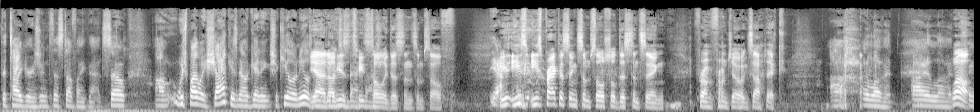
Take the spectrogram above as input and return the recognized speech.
the Tigers and stuff like that. So, uh, which by the way, Shaq is now getting Shaquille O'Neal's Yeah, no, he's he's totally distanced himself. yeah. He, he's he's practicing some social distancing from from Joe Exotic. Ah, I love it. I love it. Well,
